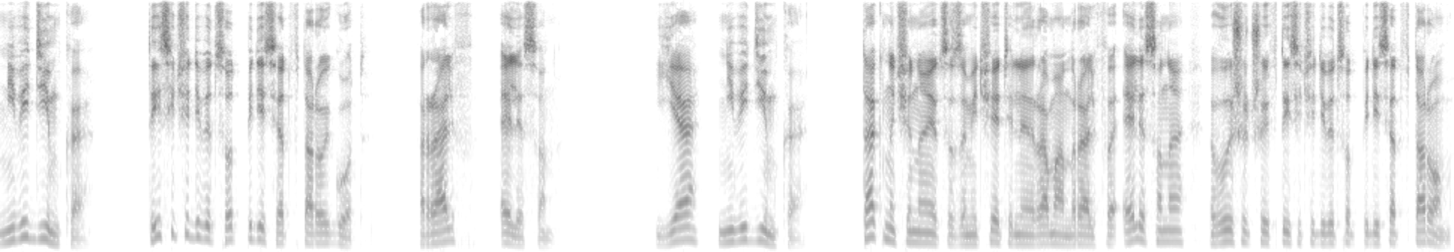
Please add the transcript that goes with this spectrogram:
Невидимка. 1952 год. Ральф Эллисон. «Я невидимка». Так начинается замечательный роман Ральфа Эллисона, вышедший в 1952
